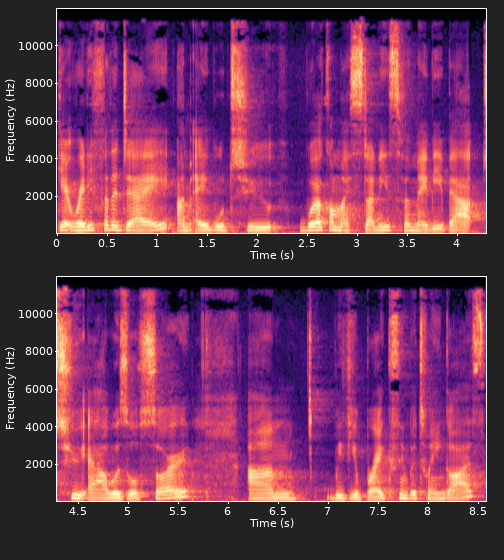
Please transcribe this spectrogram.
get ready for the day. I'm able to work on my studies for maybe about two hours or so um, with your breaks in between, guys.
